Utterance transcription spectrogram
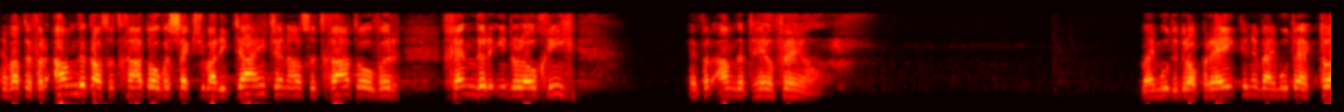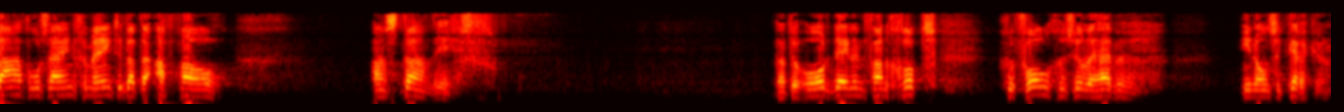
en wat er verandert als het gaat over seksualiteit en als het gaat over genderideologie. Er verandert heel veel. Wij moeten erop rekenen, wij moeten er klaar voor zijn, gemeente, dat de afval aanstaande is. Dat de oordelen van God gevolgen zullen hebben in onze kerken.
